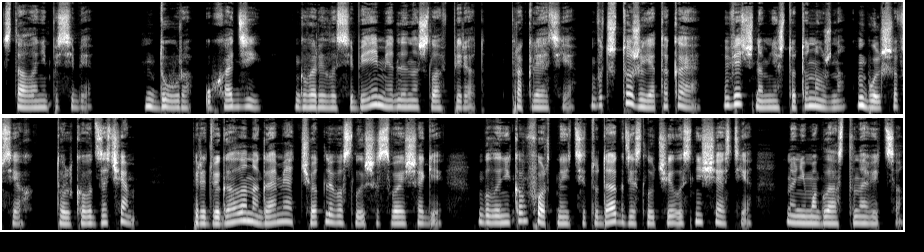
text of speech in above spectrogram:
Стало не по себе. «Дура, уходи», — говорила себе и медленно шла вперед. Проклятье. Вот что же я такая? Вечно мне что-то нужно. Больше всех. Только вот зачем? Передвигала ногами, отчетливо слыша свои шаги. Было некомфортно идти туда, где случилось несчастье, но не могла остановиться.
